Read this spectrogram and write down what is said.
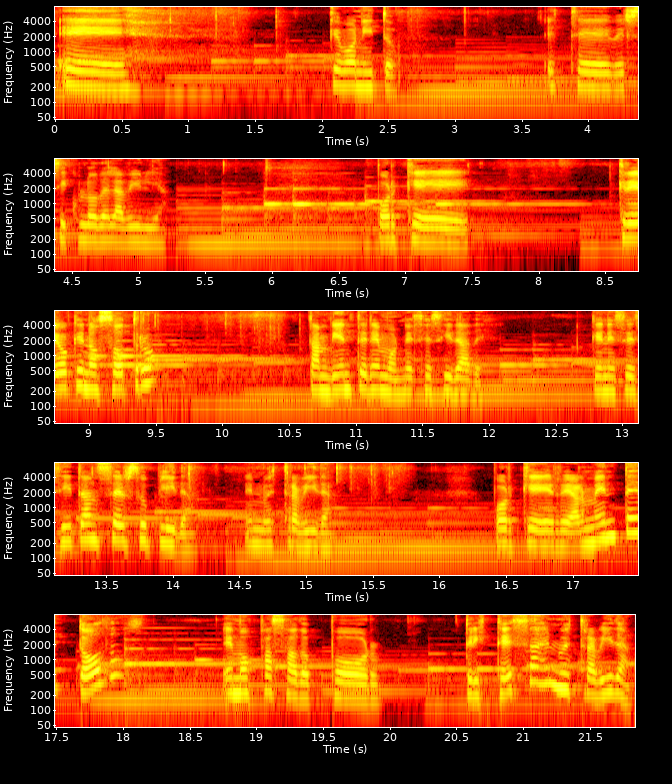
Eh, qué bonito este versículo de la Biblia, porque creo que nosotros también tenemos necesidades que necesitan ser suplidas en nuestra vida. Porque realmente todos hemos pasado por tristezas en nuestra vida,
